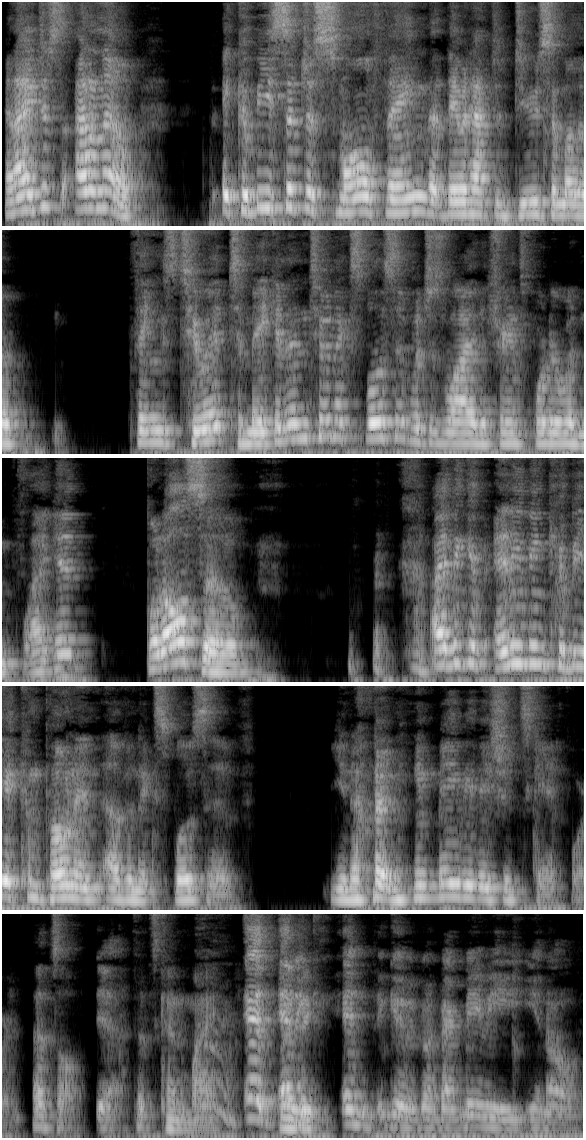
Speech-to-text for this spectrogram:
And I just, I don't know. It could be such a small thing that they would have to do some other things to it to make it into an explosive, which is why the transporter wouldn't flag it. But also, I think if anything could be a component of an explosive, you know what I mean? Maybe they should scan for it. That's all. Yeah. That's kind of my. And and, Yeah, ag- and again, going back, maybe you know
